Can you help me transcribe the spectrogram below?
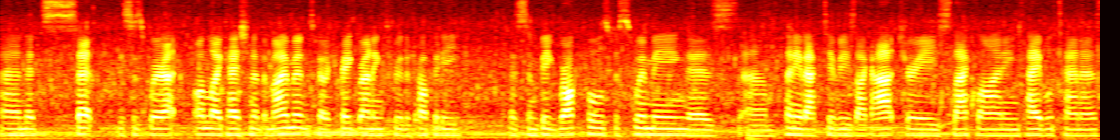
And it's set, this is where at on location at the moment, it's got a creek running through the property. There's some big rock pools for swimming, there's um, plenty of activities like archery, slacklining, table tennis,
